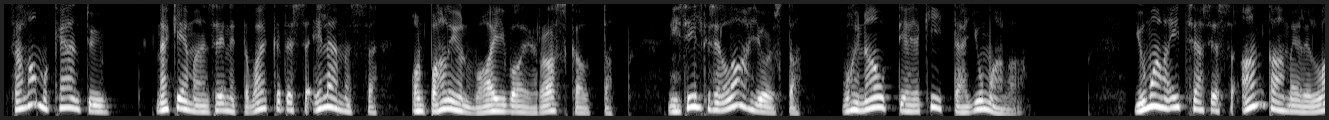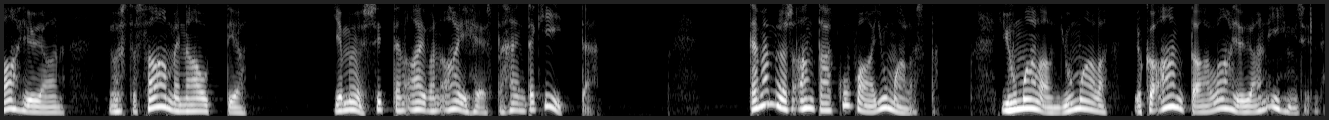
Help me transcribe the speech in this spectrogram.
Salomo kääntyy näkemään sen, että vaikka tässä elämässä on paljon vaivaa ja raskautta, niin silti sen lahjoista voi nauttia ja kiittää Jumalaa. Jumala itse asiassa antaa meille lahjojaan, joista saamme nauttia ja myös sitten aivan aiheesta häntä kiittää. Tämä myös antaa kuvaa Jumalasta. Jumala on Jumala, joka antaa lahjojaan ihmisille.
